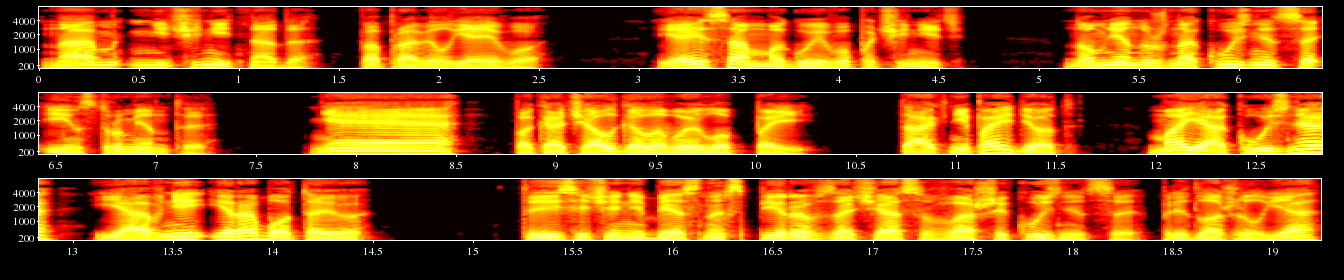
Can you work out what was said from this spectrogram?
«Нам не чинить надо», — поправил я его. «Я и сам могу его починить. Но мне нужна кузница и инструменты». не покачал головой Лоппей. «Так не пойдет. Моя кузня, я в ней и работаю». «Тысяча небесных спиров за час в вашей кузнице», — предложил я,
